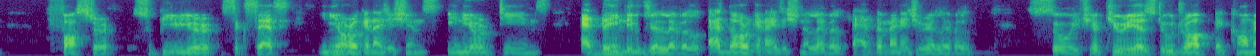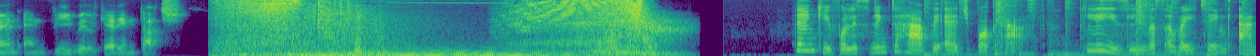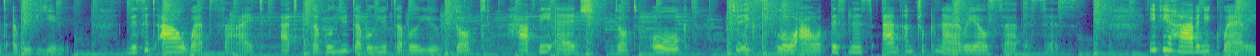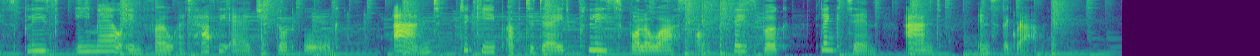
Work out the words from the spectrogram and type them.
foster superior success in your organizations, in your teams, at the individual level, at the organizational level, at the managerial level. So if you're curious, do drop a comment and we will get in touch. Thank you for listening to Have the Edge podcast. Please leave us a rating and a review. Visit our website at www.havetheedge.org to explore our business and entrepreneurial services. If you have any queries, please email info at havetheedge.org. And to keep up to date, please follow us on Facebook, LinkedIn, and Instagram.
